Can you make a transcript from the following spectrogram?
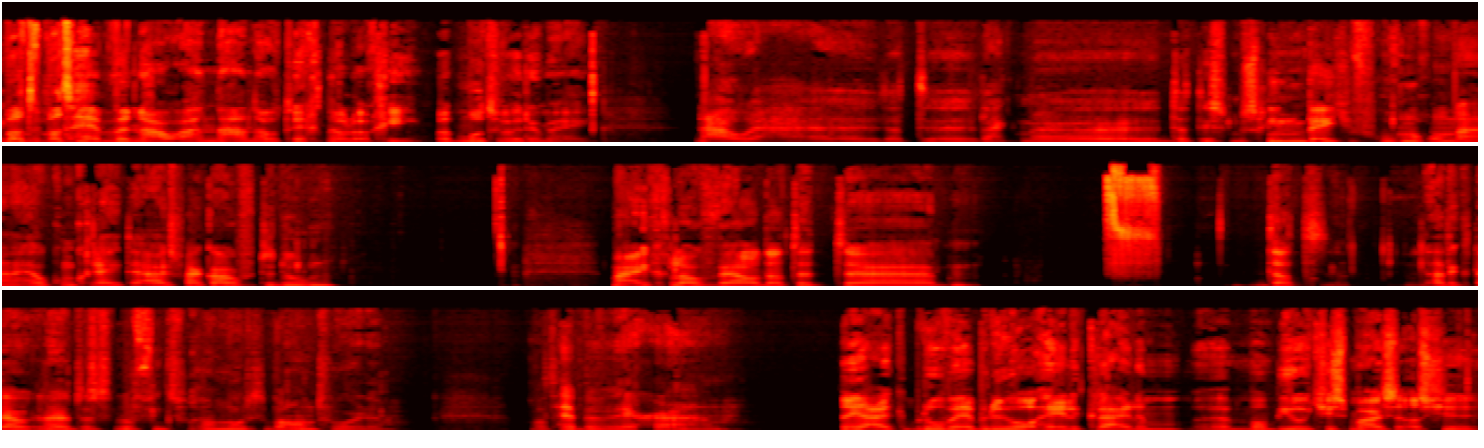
Wat, wat hebben we nou aan nanotechnologie? Wat moeten we ermee? Nou ja, eh, dat eh, lijkt me... Dat is misschien een beetje vroeg nog om daar een heel concrete uitspraak over te doen. Maar ik geloof wel dat het... eh, dat, laat ik nou, nou, dat vind ik wel moeilijk te beantwoorden. Wat hebben we eraan? Nou ja, ik bedoel, we hebben nu al hele kleine uh, mobieltjes... maar als je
